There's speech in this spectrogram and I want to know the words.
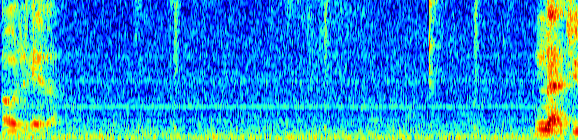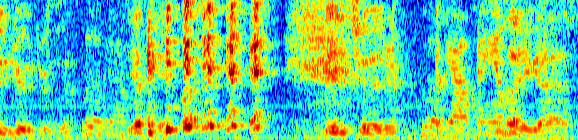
Hold your head up. Not you, Drew, Drew. Love y'all. Your head's. These children. Love y'all, fam. Love you guys.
